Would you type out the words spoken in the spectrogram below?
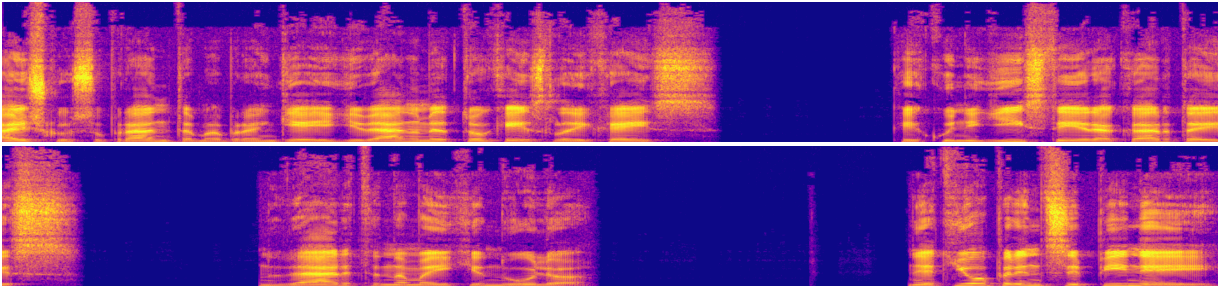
Aišku, suprantama, brangiai gyvename tokiais laikais, kai kunigystė yra kartais nuvertinama iki nulio. Net jo principiniai,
